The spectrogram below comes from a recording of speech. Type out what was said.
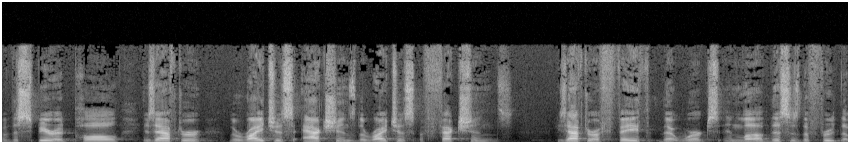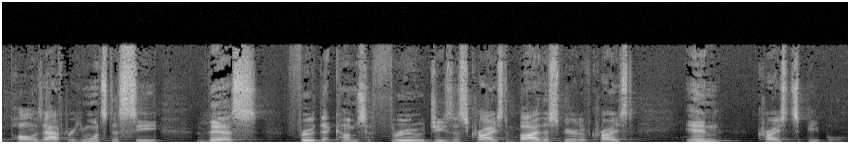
of the Spirit. Paul is after the righteous actions, the righteous affections. He's after a faith that works in love. This is the fruit that Paul is after. He wants to see this fruit that comes through Jesus Christ, by the Spirit of Christ, in Christ's people.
